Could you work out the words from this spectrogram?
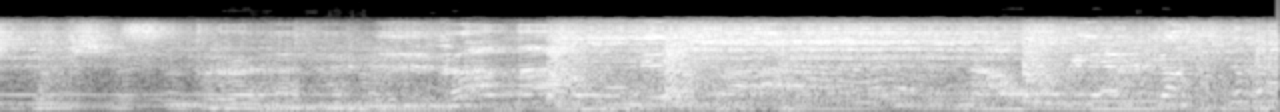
дождавшись утра, она умерла на углях костра.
